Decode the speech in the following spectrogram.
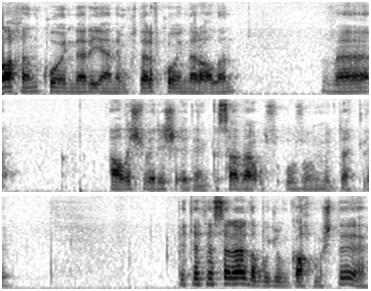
baxın coinləri, yəni müxtəlif coinləri alın və alış-veriş edin qısa və uz uzun müddətli. BTTS-lər də bu gün qalxmışdı.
